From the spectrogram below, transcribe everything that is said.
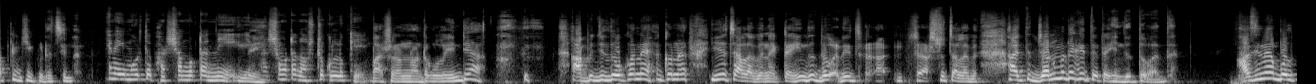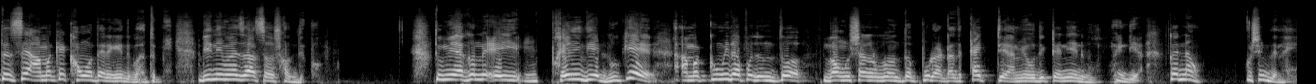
আপনি কি করেছিলেন। কেন এই মুহূর্তে ভারসাম্যটা নেই? ভারসাম্যটা নষ্ট করল কে? বাসা নাটক হলো ইন্ডিয়া। আপনি যদি ওখানে এখন ইয়ে চালাবেন একটা হিন্দুত্ববাদী রাষ্ট্র চালাবেন আর জন্ম থেকেই তো এটা হিন্দুত্ববাদ। হাসিনা বলতেছে আমাকে ক্ষমতা রেখে দেবা তুমি। বিনিময়ে যা চাও সব দেবো। তুমি এখন এই ফেনি দিয়ে ঢুকে আমার কুমিরা পর্যন্ত বঙ্গোসাগর পর্যন্ত পুরাটা কাটতে আমি ওদিকটা নিয়ে নেব ইন্ডিয়া। নাও অসুবিধা নেই।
